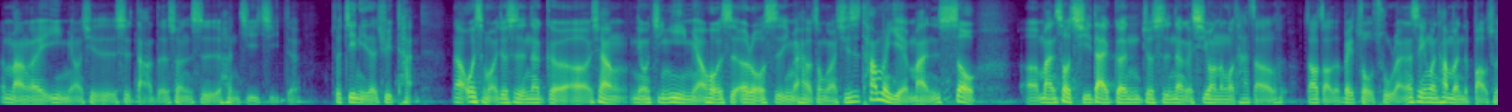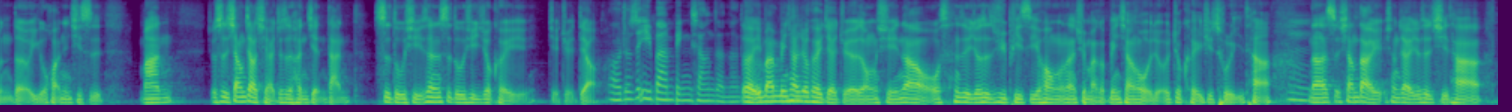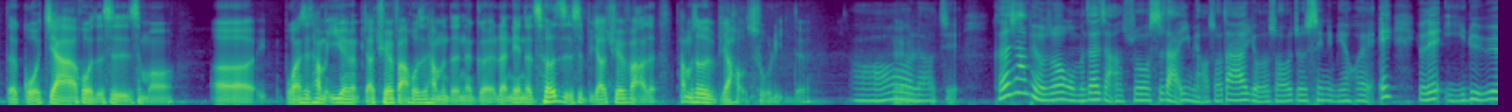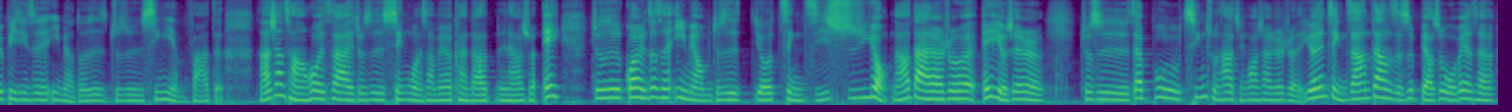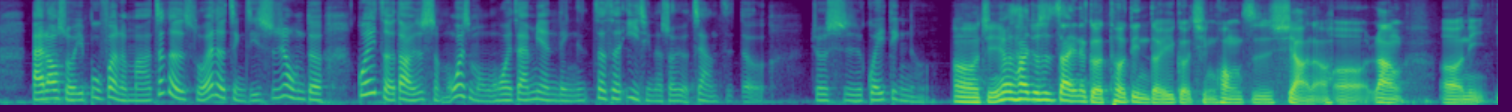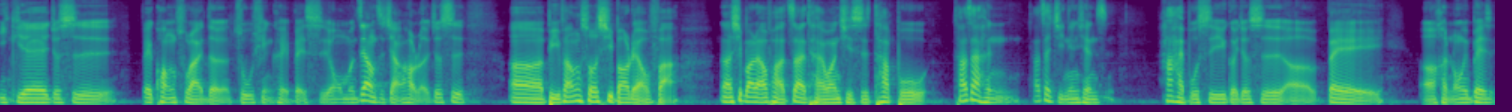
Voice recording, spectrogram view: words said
mRNA 疫苗，其实是打得算是很积极的，就尽力的去谈。那为什么就是那个呃，像牛津疫苗或者是俄罗斯疫苗，还有中国，其实他们也蛮受。呃，蛮受期待，跟就是那个希望能够它早早早的被做出来，那是因为他们的保存的一个环境其实蛮，就是相较起来就是很简单，四度 C 甚至四度 C 就可以解决掉。哦，就是一般冰箱的那个。对，一般冰箱就可以解决的东西。嗯、那我甚至于就是去 PC Home 那去买个冰箱，我就就可以去处理它。嗯，那是相当于相较于就是其他的国家或者是什么呃，不管是他们医院比较缺乏，或是他们的那个冷链的车子是比较缺乏的，他们都是比较好处理的。哦，了解。可是像比如说我们在讲说施打疫苗的时候，大家有的时候就是心里面会诶、有点疑虑，因为毕竟这些疫苗都是就是新研发的。然后像常常会在就是新闻上面会看到人家说，诶、就是关于这次疫苗，我们就是有紧急施用，然后大家就会诶、有些人就是在不清楚他的情况下就觉得有点紧张，这样子是表示我变成白老鼠的一部分了吗？这个所谓的紧急施用的规则到底是什么？为什么我们会在面临这次疫情的时候有这样子的？就是规定呢？呃，紧急它就是在那个特定的一个情况之下呢，呃，让呃你一些就是被框出来的族群可以被使用。我们这样子讲好了，就是呃，比方说细胞疗法，那细胞疗法在台湾其实它不，它在很，它在几年前它还不是一个就是呃被呃很容易被。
